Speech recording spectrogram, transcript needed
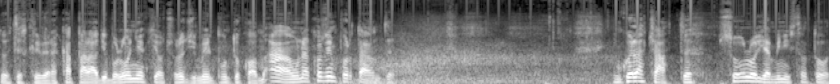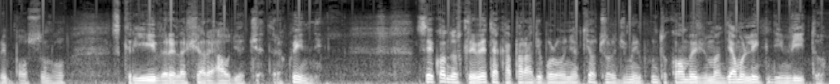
dovete scrivere a kradiobologna.gmail.com Ah, una cosa importante in quella chat solo gli amministratori possono scrivere, lasciare audio, eccetera. Quindi, se quando scrivete a caparadiobologna.gmail.com e vi mandiamo il link di invito,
